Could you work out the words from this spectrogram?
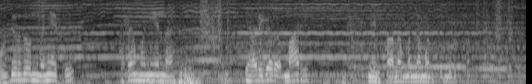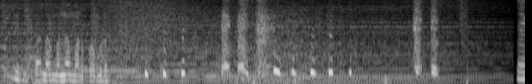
ಉಳಿದಿರೋದು ಒಂದು ಮನೆ ಐತಿ. ಅದ ಮನೆಯನ್ನು ಯಾರಿಗಾರ ಮಾರಿ ನೀನು ಸಾಲ ಮನ್ನಾ ಮಾಡ್ಕೊಂಬಿಡಪ್ಪ ನೀನು ಸಾಲ ಮನ್ನಾ ಮಾಡ್ಕೊಂಬಿಡು. ಏ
